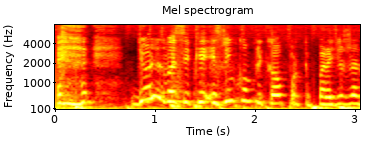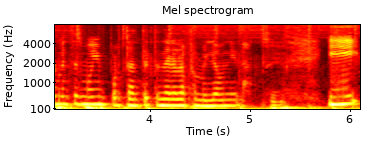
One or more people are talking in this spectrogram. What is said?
Yo les voy a decir que es bien complicado porque para ellos realmente es muy importante tener a la familia unida. Sí. y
